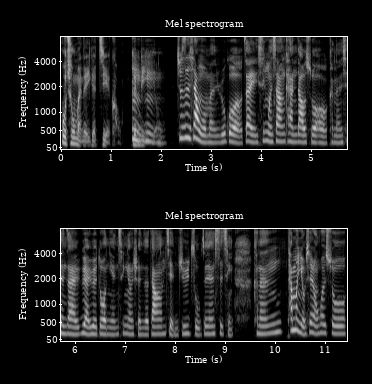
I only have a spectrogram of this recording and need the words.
不出门的一个借口跟理由？嗯嗯，就是像我们如果在新闻上看到说，哦，可能现在越来越多年轻人选择当简居族这件事情，可能他们有些人会说。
